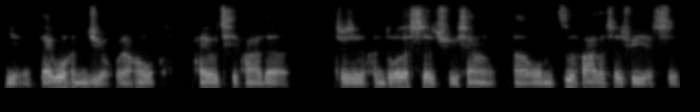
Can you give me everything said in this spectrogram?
也待过很久，然后还有其他的就是很多的社区，像呃我们自发的社区也是。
